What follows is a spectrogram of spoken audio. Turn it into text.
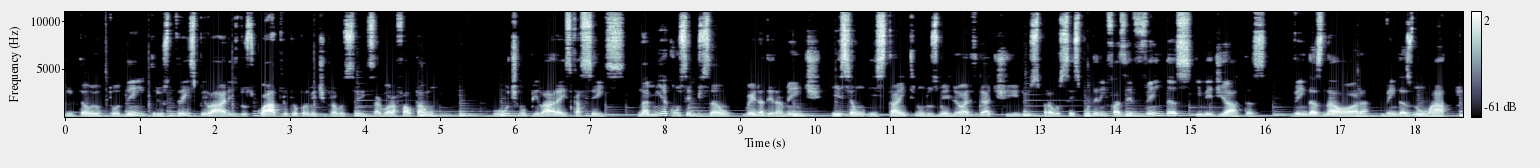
Então eu estou dentre os três pilares dos quatro que eu prometi para vocês. Agora falta um. O último pilar é a escassez. Na minha concepção, verdadeiramente, esse é um, está entre um dos melhores gatilhos para vocês poderem fazer vendas imediatas, vendas na hora, vendas no ato,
